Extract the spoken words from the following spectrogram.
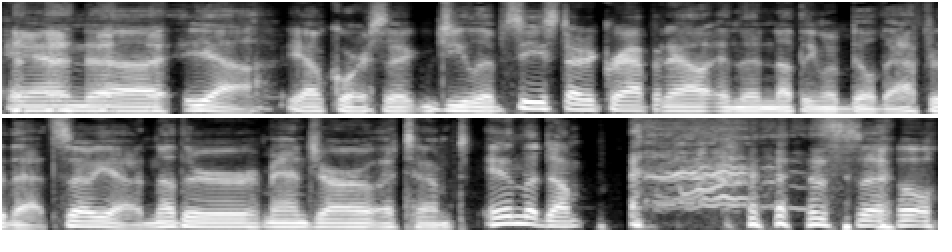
and uh, yeah, yeah, of course, uh, glibc started crapping out, and then nothing would build after that. So yeah, another Manjaro attempt in the dump. so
